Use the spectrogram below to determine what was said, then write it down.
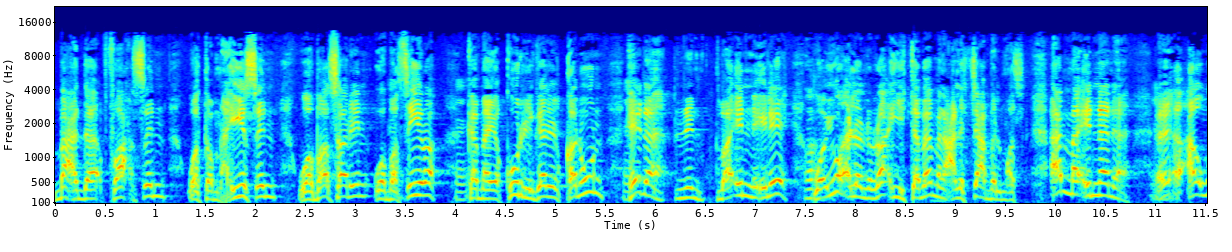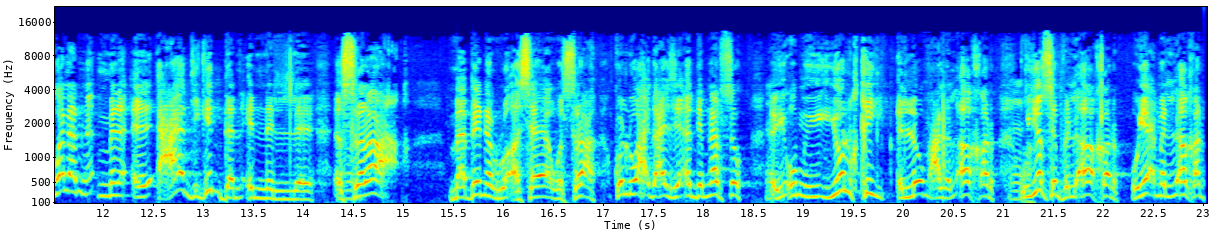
بعد فحص وتمحيص وبصر وبصيرة كما يقول رجال القانون هنا نطمئن إليه ويعلن الراي تماما على الشعب المصري. أما إننا اولا من عادي جدا إن ال- الصراع ما بين الرؤساء والصراع. كل واحد عايز يقدم نفسه يقوم يلقي اللوم على الآخر ويصف الآخر ويعمل الآخر.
